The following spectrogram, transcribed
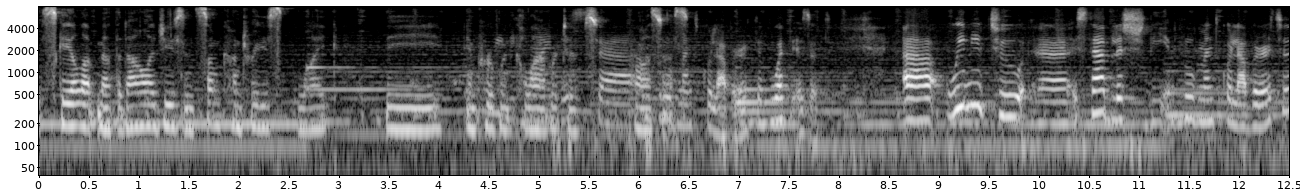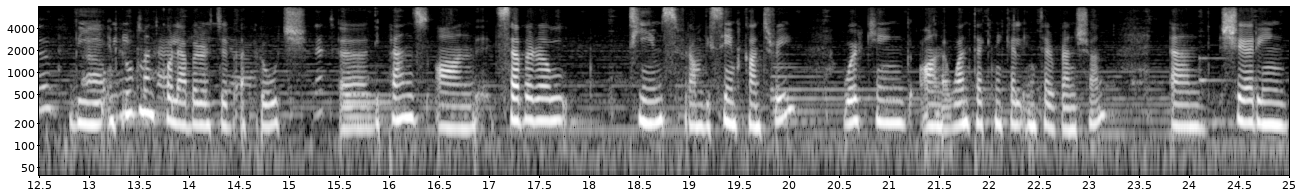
scale-up methodologies in some countries like the Improvement Collaboratives uh, process. Improvement Collaborative, what is it? Uh, we need to uh, establish the Improvement Collaborative. The Uh, we need to Improvement Collaborative the, uh, approach uh, depends on several teams from the same country working on one technical intervention and sharing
